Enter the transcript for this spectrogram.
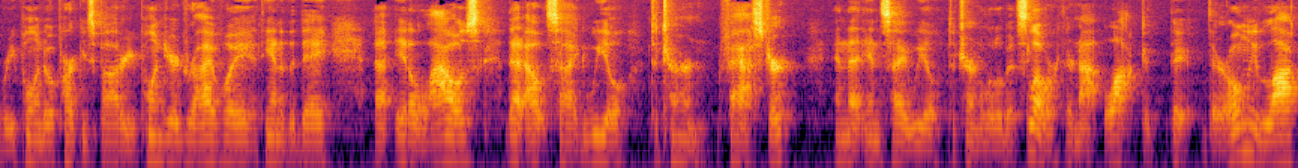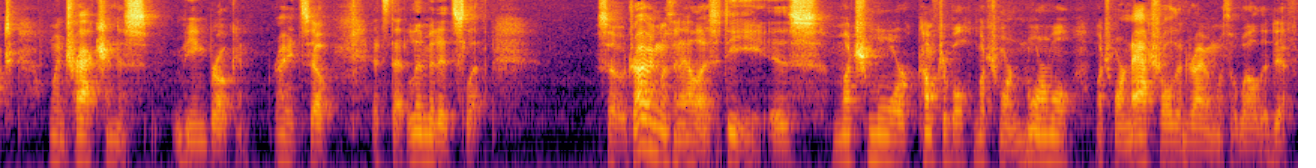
or you pull into a parking spot or you pull into your driveway at the end of the day, uh, it allows that outside wheel to turn faster and that inside wheel to turn a little bit slower. They're not locked. They, they're only locked when traction is being broken, right? So it's that limited slip. So driving with an LSD is much more comfortable, much more normal, much more natural than driving with a welded diff.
